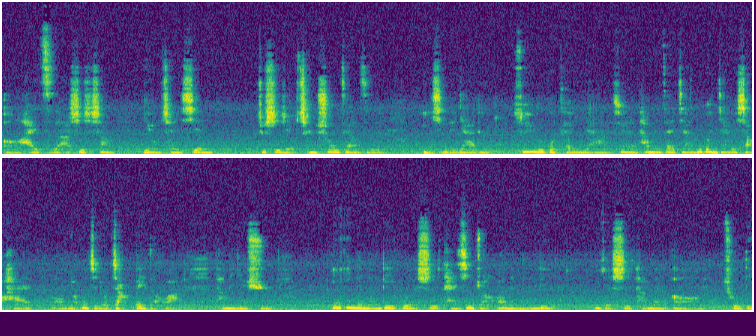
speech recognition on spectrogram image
呃孩子啊事实上也有呈现，就是有承受这样子隐形的压力。所以如果可以啊，虽然他们在家，如果你家有小孩哦，也或者有长辈的话，他们也许。因应的能力，或者是弹性转换的能力，或者是他们呃处理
